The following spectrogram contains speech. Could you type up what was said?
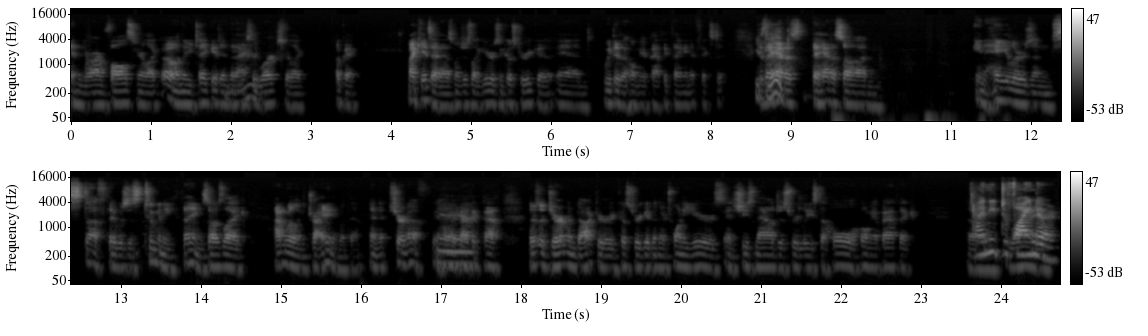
and then your arm falls, and you're like, oh, and then you take it, and it Yeah. actually mm-hmm. works. You're like, okay. My kids had asthma just like yours in Costa Rica, and we did a homeopathic thing, and it fixed it. because they had us they had us on inhalers and stuff. There was just too many things. So I was like, I'm willing to try anything with them. And it, sure enough, the Yeah, homeopathic path. There's a German doctor in Costa Rica, been there 20 years, and she's now just released a whole homeopathic. I um, need to find her.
